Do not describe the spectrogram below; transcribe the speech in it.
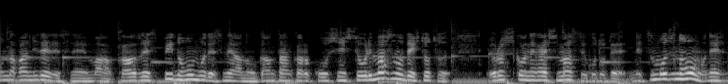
こんな感じでですね、まあ、カーズ SP の方もですね、あの、元旦から更新しておりますので、一つよろしくお願いしますということで、熱文字の方もね、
